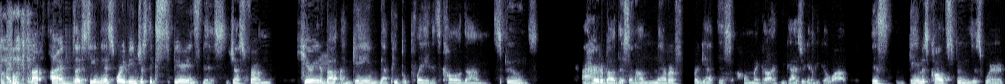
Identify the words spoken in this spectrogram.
a lot of times I've seen this or even just experienced this just from hearing mm. about a game that people played. It's called um, Spoons. I heard about this and I'll never forget this. Oh my God, you guys are going to be go wild. This game is called Spoons, is where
